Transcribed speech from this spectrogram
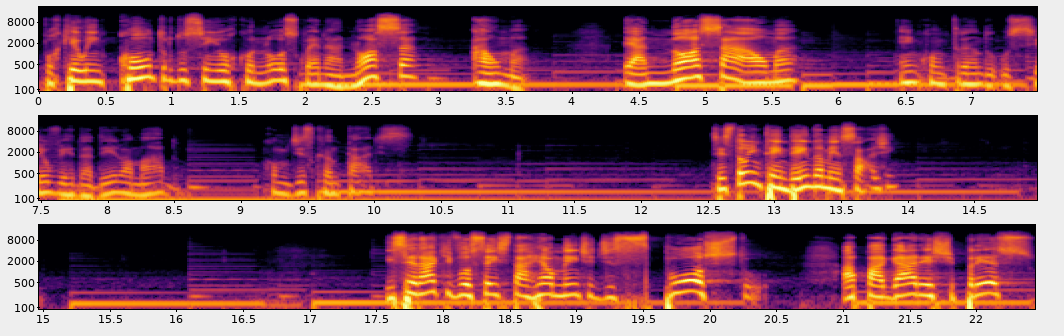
Porque o encontro do Senhor conosco é na nossa alma. É a nossa alma encontrando o seu verdadeiro amado, como diz Cantares. Vocês estão entendendo a mensagem? E será que você está realmente disposto a pagar este preço?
